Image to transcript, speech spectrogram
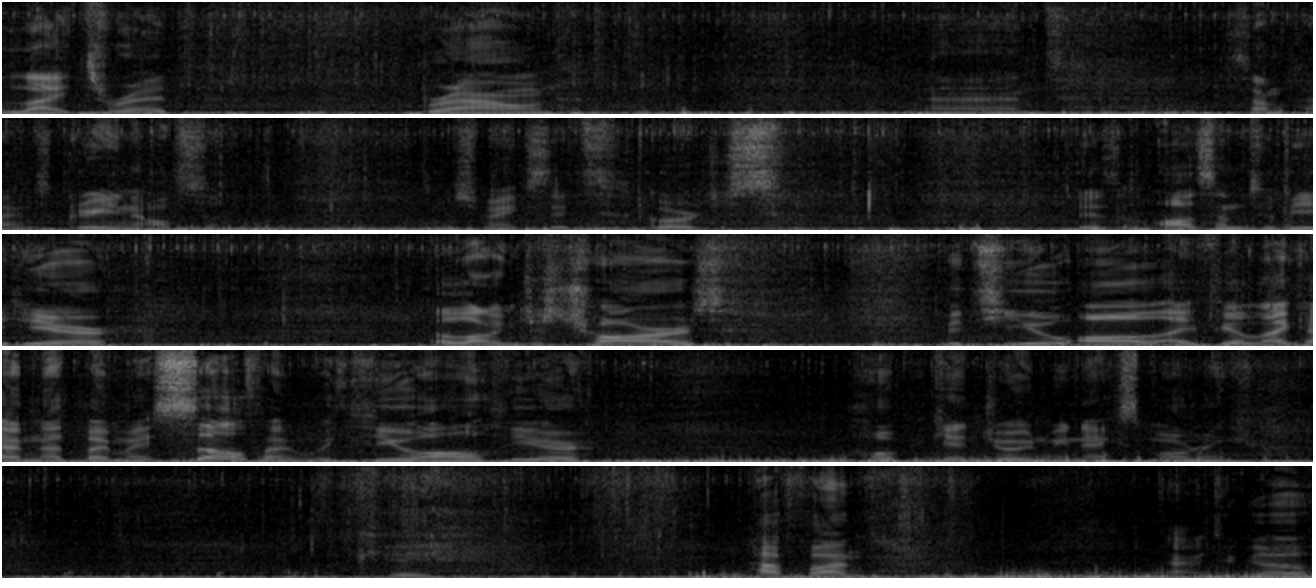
light red, brown, and sometimes green also, which makes it gorgeous. It is awesome to be here along the Charles with you all. I feel like I'm not by myself, I'm with you all here. Hope you can join me next morning. Okay, have fun. Time to go.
